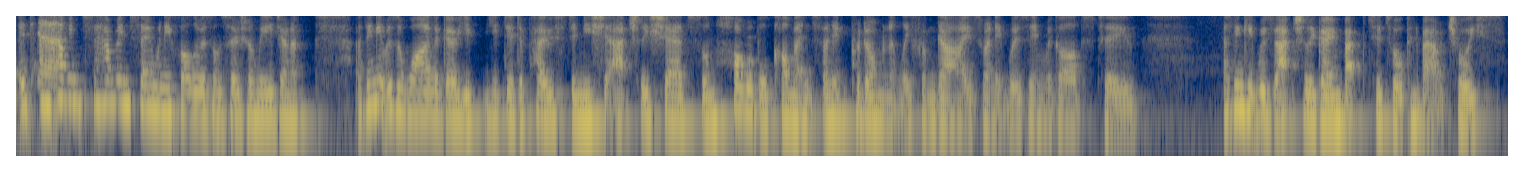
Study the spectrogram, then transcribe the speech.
and, yeah. and having having so many followers on social media and I, I think it was a while ago you, you did a post and you sh- actually shared some horrible comments, I think predominantly from guys when it was in regards to, I think it was actually going back to talking about choice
